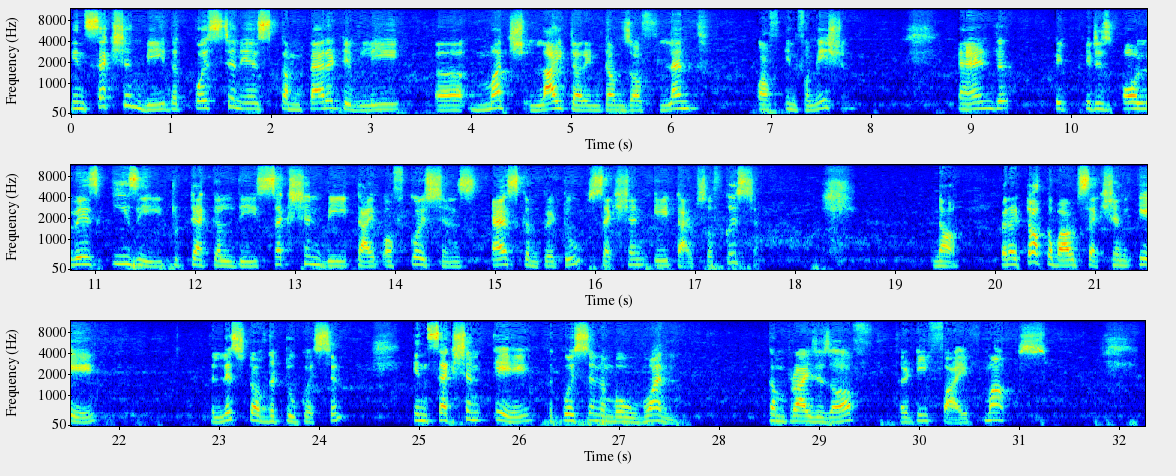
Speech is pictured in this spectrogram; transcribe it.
in section b the question is comparatively uh, much lighter in terms of length of information and it, it is always easy to tackle the section B type of questions as compared to section A types of question. Now, when I talk about section A, the list of the two question, in section A, the question number one comprises of 35 marks.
